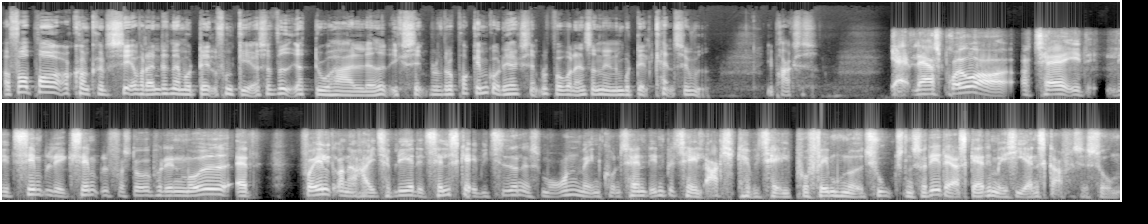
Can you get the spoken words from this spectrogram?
Og for at prøve at konkretisere, hvordan den her model fungerer, så ved jeg, at du har lavet et eksempel. Vil du prøve at gennemgå det her eksempel på, hvordan sådan en model kan se ud i praksis? Ja, lad os prøve at, at tage et lidt simpelt eksempel forstået på den måde, at forældrene har etableret et selskab i tidernes morgen med en kontant indbetalt aktiekapital på 500.000, så det er deres skattemæssige anskaffelsessum.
